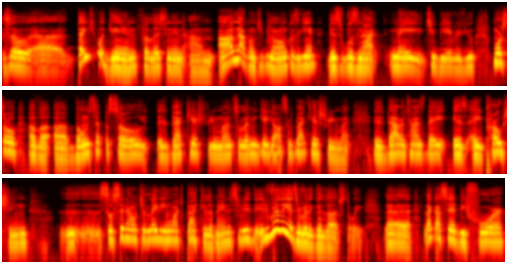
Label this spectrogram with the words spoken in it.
so uh, thank you again for listening. Um, I'm not gonna keep you long because again, this was not made to be a review. More so of a, a, bonus episode. It's Black History Month, so let me give y'all some Black History Month. It's Valentine's Day is approaching. Uh, so sit down with your lady and watch Blacula, man. It's really, it really is a really good love story. Uh, like I said before,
